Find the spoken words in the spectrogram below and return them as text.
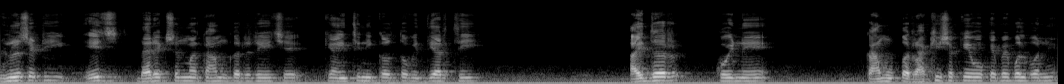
યુનિવર્સિટી એ જ ડાયરેક્શનમાં કામ કરી રહી છે કે અહીંથી નીકળતો વિદ્યાર્થી આઈધર કોઈને કામ ઉપર રાખી શકે એવો કેપેબલ બને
